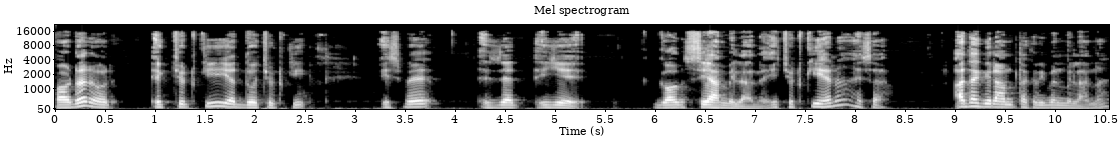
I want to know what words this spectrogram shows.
पाउडर और एक चुटकी या दो चुटकी, इसमें ये गौन स्याह मिला लें ये चुटकी है ना ऐसा, आधा ग्राम तकरीबन मिलाना,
